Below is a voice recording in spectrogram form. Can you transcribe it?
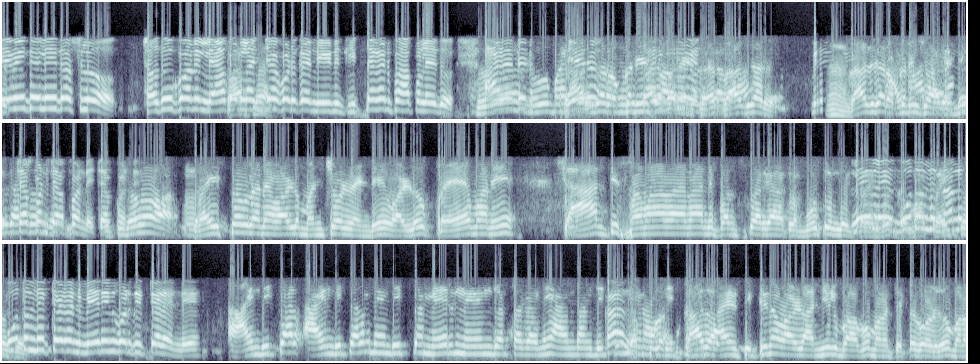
ఏమీ తెలియదు అసలు. చదువుకొని లేబర్ లంచా కొడుకండి ఈయన తిట్టినా కానీ పాపం లేదు. రాజుగారు ఒక్క నిమిషం ఆగండి. చెప్పండి చెప్పండి చెప్పండి. క్రైస్తవులు అనే వాళ్ళు మంచోళ్ళండి. వాళ్ళు ప్రేమని శాంతి సమాధానాన్ని పంచుతారు కానీ అట్లా బూతులు లేదు తిట్టరు. లేదు బూతులు. నన్ను తిట్టాడండి. మేరీని కూడా తిట్టాడండి. ఆయన తిట్టాలి ఆయన తిట్టాలి? నేను తిట్టాను. మీరు నేను చెప్తా కానీ ఆయన కాదు, ఆయన తిట్టాను. వాళ్ళు అన్యులు బాబు మనం తిట్టకూడదు. మన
